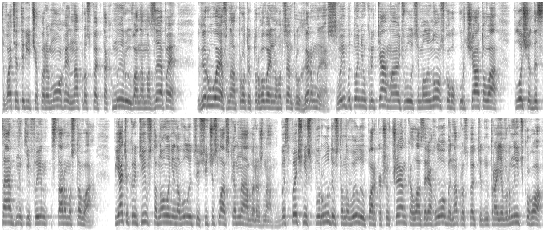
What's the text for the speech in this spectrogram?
20-річчя перемоги на проспектах Миру Івана Мазепи. Героїв напроти торговельного центру Гермес. Свої бетонні укриття мають вулиці Малиновського, Курчатова, площа десантників і Старомостова. П'ять укриттів встановлені на вулиці Січеславська набережна. Безпечні споруди встановили у парках Шевченка, Лазаря Глоби на проспекті Дмитра Яворницького,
